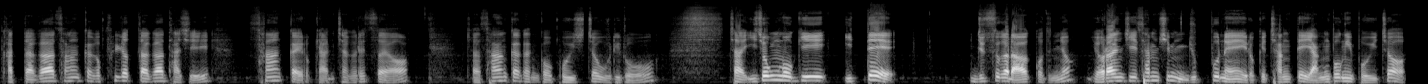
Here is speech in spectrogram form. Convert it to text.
갔다가 상한가가 풀렸다가 다시 상한가 이렇게 안착을 했어요. 자, 상한가 간 거 보이시죠? 우리로. 자, 이 종목이 이때 뉴스가 나왔거든요. 11시 36분에 이렇게 장대 양봉이 보이죠?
